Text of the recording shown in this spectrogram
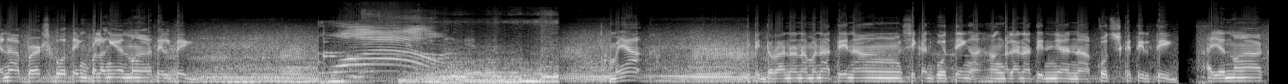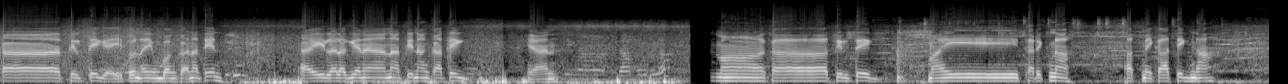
Ayan na, first coating pa lang yan mga katiltig. Mamaya, ipintura na naman natin ang second coating. Ah, Hanggalan natin yan na coach katiltig. Ayan mga katiltig, ay ito na yung bangka natin. Ay lalagyan na natin ng katig. Yan. Mga katiltig, may tarik na at may katig na.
